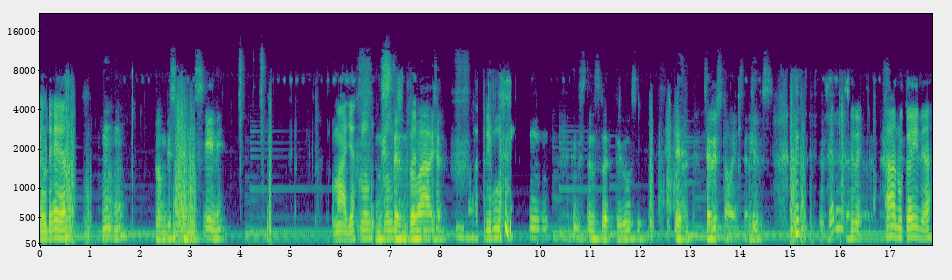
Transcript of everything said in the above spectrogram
LDR Mm-mm. long distance ini Remaja. long long long distance distance retribution retribusi. Distance retribusi ya serius tau ya serius. Serius? Ini anu kayak ini ah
